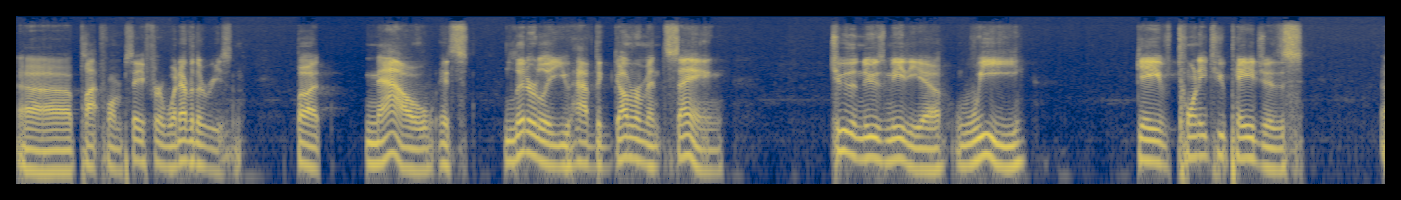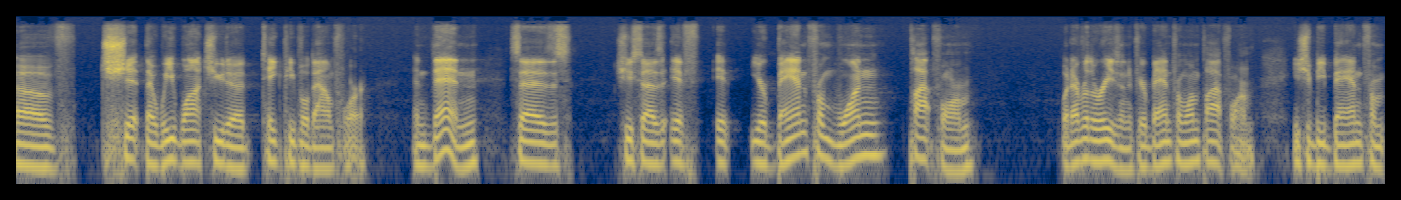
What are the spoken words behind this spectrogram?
uh, platform safer, whatever the reason. But now it's literally you have the government saying to the news media, we gave 22 pages of shit that we want you to take people down for and then says she says if if you're banned from one platform, whatever the reason, if you're banned from one platform, you should be banned from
